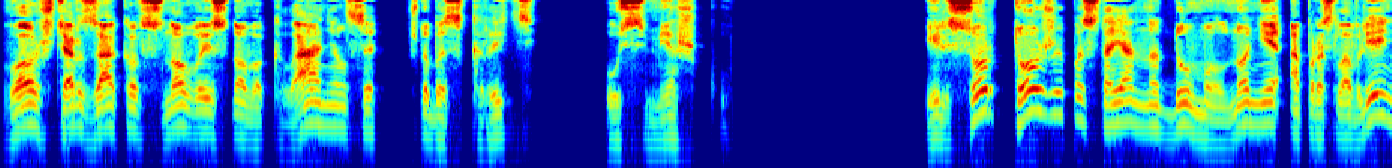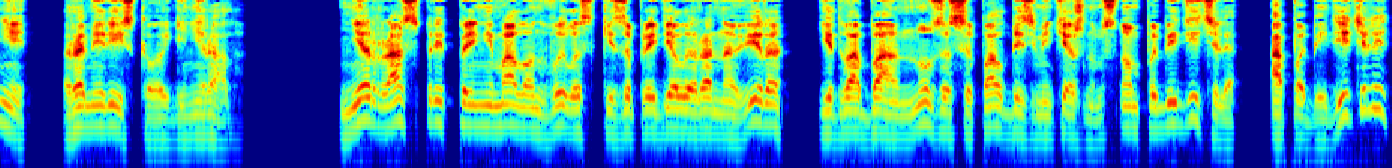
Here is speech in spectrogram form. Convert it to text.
Вождь Арзаков снова и снова кланялся, чтобы скрыть усмешку. Ильсор тоже постоянно думал, но не о прославлении рамерийского генерала. Не раз предпринимал он вылазки за пределы Ранавира, едва Банну засыпал безмятежным сном победителя, а победители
